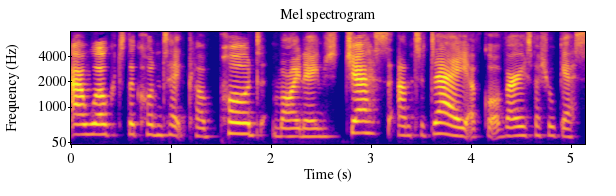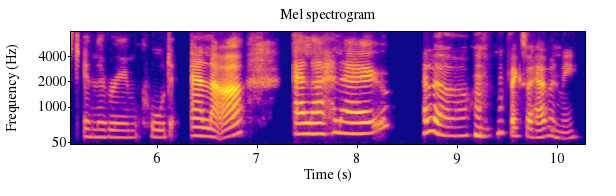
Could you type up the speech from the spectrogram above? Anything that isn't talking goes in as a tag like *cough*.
and welcome to the Content Club pod. My name's Jess, and today I've got a very special guest in the room called Ella. Ella, hello. Hello. *laughs* Thanks for having me.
